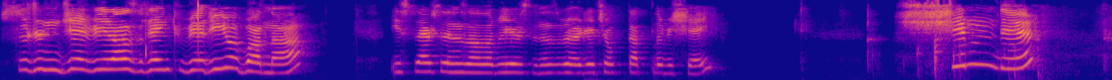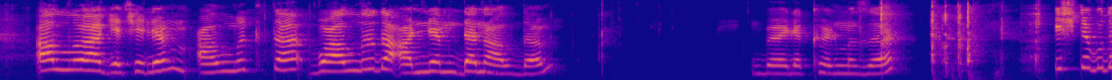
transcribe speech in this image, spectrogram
sürünce biraz renk veriyor bana. İsterseniz alabilirsiniz. Böyle çok tatlı bir şey. Şimdi allığa geçelim. Allık da bu allığı da annemden aldım. Böyle kırmızı. İşte bu da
